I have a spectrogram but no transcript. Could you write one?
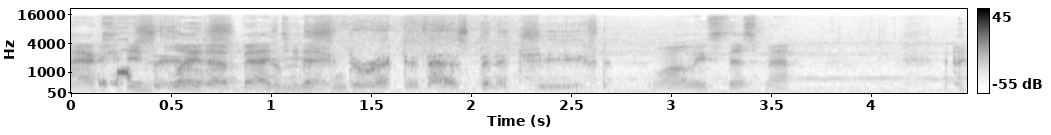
I actually didn't play that bad your today. mission directive has been achieved. Well, at least this map.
